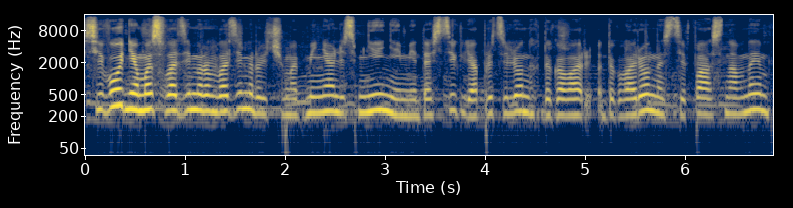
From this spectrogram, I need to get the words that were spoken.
Сегодня мы с Владимиром Владимировичем обменялись мнениями и достигли определенных договор... договоренностей по основным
